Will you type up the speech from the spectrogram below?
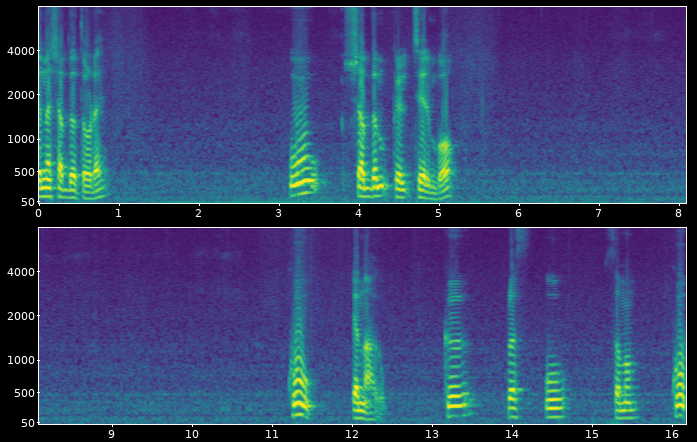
എന്ന ശബ്ദത്തോടെ ഉ ശബ്ദം ചേരുമ്പോൾ കു എന്നാകും. ക് പ്ലസ് ഉ സമം കു.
